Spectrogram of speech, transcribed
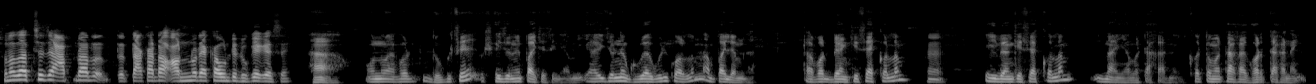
শোনা যাচ্ছে যে আপনার টাকাটা অন্যর অ্যাকাউন্টে ঢুকে গেছে। হ্যাঁ অন্য এখন ঢুকছে সেই জন্য পাইতেছি না আমি। এই জন্য ঘোরাঘুরি করলাম না পাইলাম না। তারপর ব্যাংকে চেক করলাম। হ্যাঁ। এই ব্যাংকে চেক করলাম নাই আমার টাকা নেই। কত আমার টাকা ঘরের টাকা নাই?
